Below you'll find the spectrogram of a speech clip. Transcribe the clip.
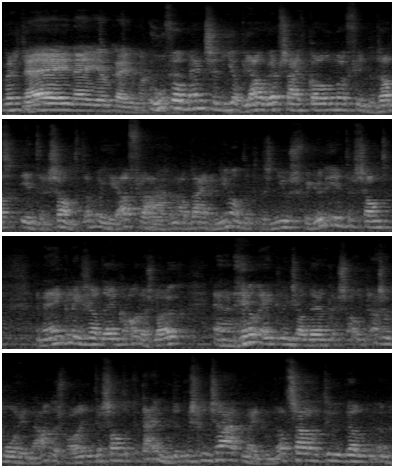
weet je, Nee, nee, oké. maar hoeveel mensen die op jouw website komen vinden dat interessant? Dat moet je je afvragen. Nou, bijna niemand. Het is nieuws voor jullie interessant. En een enkeling zal denken, oh dat is leuk. En een heel enkeling zal denken, zo, dat is een mooie naam, dat is wel een interessante partij, moet ik misschien zaken mee doen. Dat zou natuurlijk wel een,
